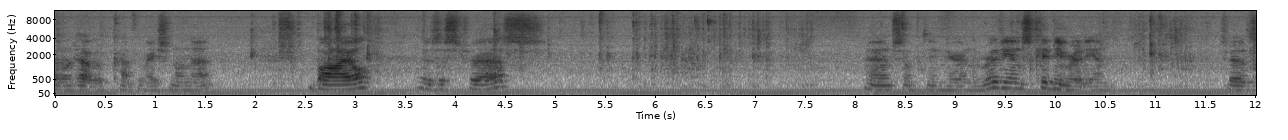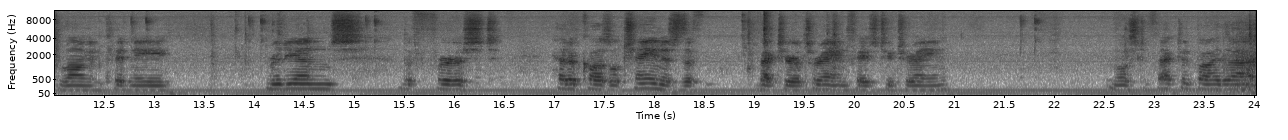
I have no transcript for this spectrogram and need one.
I don't have a confirmation on that. Bile is a stress. And something here in the meridians, kidney meridian. Says lung and kidney meridians. The first head of causal chain is the bacterial terrain, phase two terrain. Most affected by that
